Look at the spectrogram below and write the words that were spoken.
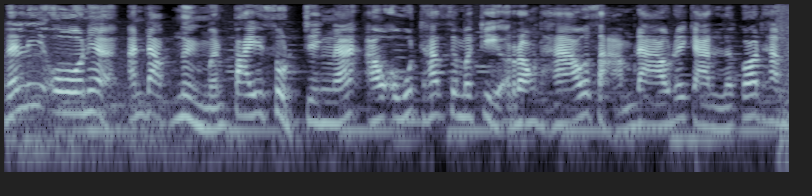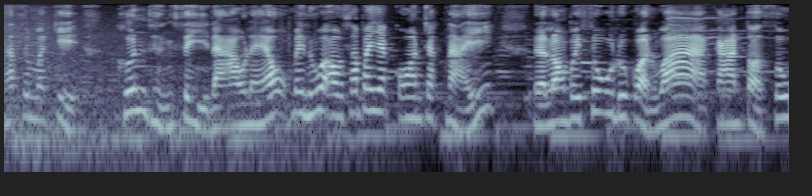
และลีโอเนี่ย อันดับหนึ่งเหมือนไปสุดจริงนะ เอาอาวุธทัตซึมากิรองเท้า 3 ดาวด้วยกัน แล้วก็ทำทัตซึมากิขึ้นถึง 4 ดาวแล้ว ไม่รู้เอาทรัพยากรจากไหน เดี๋ยวลองไปสู้ดูก่อนว่าการต่อสู้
